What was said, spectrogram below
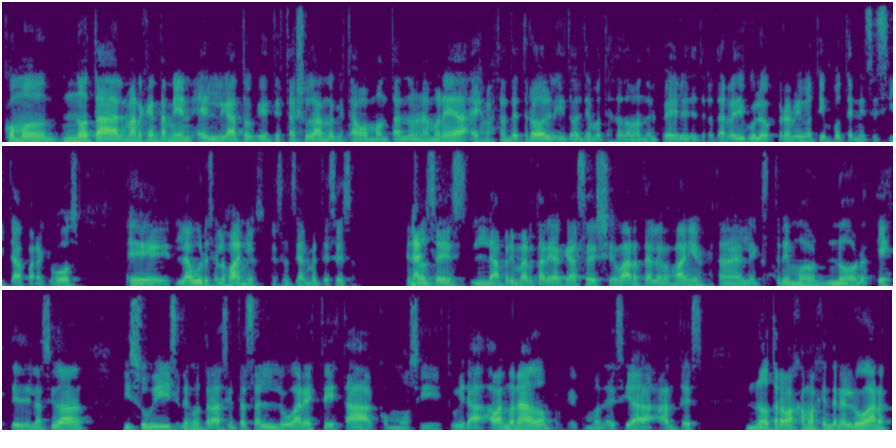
como nota al margen también, el gato que te está ayudando, que estamos montando en una moneda, es bastante troll y todo el tiempo te está tomando el pelo y te trata ridículo, pero al mismo tiempo te necesita para que vos eh, labures en los baños. Esencialmente es eso. Claro. Entonces, la primera tarea que hace es llevarte a los baños que están en el extremo noreste de la ciudad y subís y te encontrás y entras al lugar este y está como si estuviera abandonado, porque como te decía antes, no trabaja más gente en el lugar.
